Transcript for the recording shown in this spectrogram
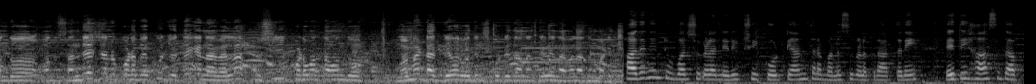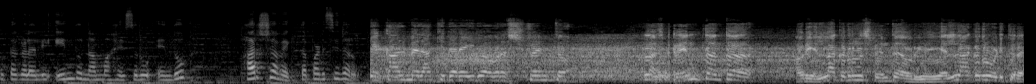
ಒಂದು ಒಂದು ಸಂದೇಶವನ್ನು ಕೊಡಬೇಕು ಜೊತೆಗೆ ನಾವೆಲ್ಲ ಖುಷಿ ಪಡುವಂತ ಒಂದು ಮೊಮೆಂಟ್ ಆ ದೇವರು ಒದಗಿಸಿಕೊಟ್ಟಿದ್ದಾನೆ ಅಂತೇಳಿ ನಾವೆಲ್ಲ ಅದನ್ನ ಮಾಡಿದ್ವಿ. ಹದಿನೆಂಟು ವರ್ಷಗಳ ನಿರೀಕ್ಷೆ ಕೋಟ್ಯಾಂತರ ಮನಸ್ಸುಗಳ ಪ್ರಾರ್ಥನೆ ಇತಿಹಾಸದ ಪುಟಗಳಲ್ಲಿ ಇಂದು ನಮ್ಮ ಹೆಸರು ಎಂದು ಹರ್ಷ ವ್ಯಕ್ತಪಡಿಸಿದರು. ಕಾಲ್ ಮೇಲೆ ಹಾಕಿದ್ದಾರೆ ಇದು ಅವರ ಸ್ಟ್ರೆಂತ್ ಅಲ್ಲ ಸ್ಟ್ರೆಂತ್ ಅಂತ ಅವ್ರು ಎಲ್ಲಾ ಕಡೆ ಸ್ಟ್ರೆಂತ್ ಅವ್ರಿಗೆ ಎಲ್ಲ ಕಡೆ ಹೊಡಿತಾರೆ.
